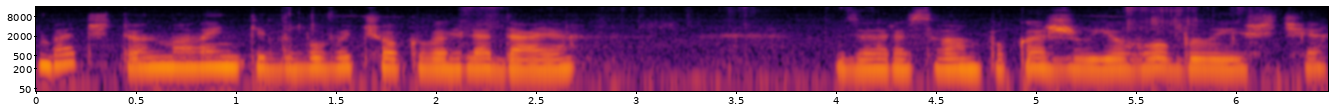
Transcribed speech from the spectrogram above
Бачите, он маленький дубовичок виглядає. Зараз вам покажу його ближче.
